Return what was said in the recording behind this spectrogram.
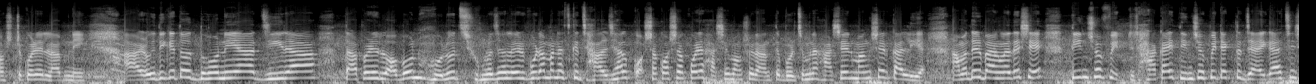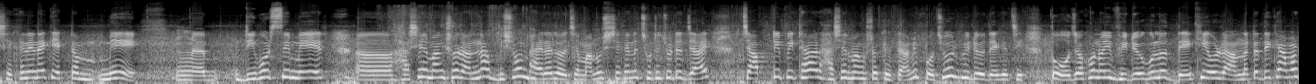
নষ্ট করে লাভ নেই। আর ওইদিকে তো ধনিয়া, জিরা, তারপরে লবণ, হলুদ, শুকনো ঝালের গুঁড়া মানে আজকে ঝাল ঝাল, কষা কষা করে হাঁসের মাংস রাঁধতে পড়ছে মানে হাঁসের মাংসের কালিয়া। আমাদের বাংলাদেশে তিনশো ফিট, ঢাকায় তিনশো ফিট একটা জায়গা আছে, সেখানে নাকি একটা মেয়ে ডিভোর্স ডিভোর্সি মেয়ের হাঁসের মাংস রান্না ভীষণ ভাইরাল হয়েছে। মানুষ সেখানে ছুটে ছুটে যায় চাপটি পিঠা আর হাঁসের মাংস খেতে। আমি প্রচুর ভিডিও দেখেছি। তো ও যখন ওই ভিডিওগুলো দেখি, ওর রান্নাটা দেখে আমার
